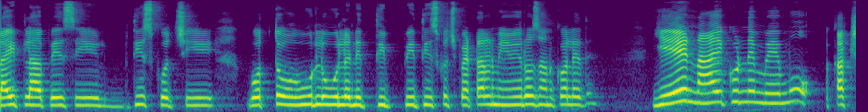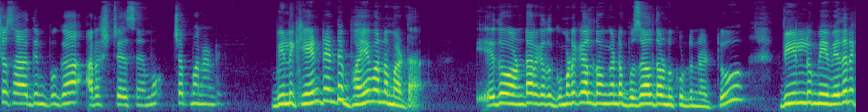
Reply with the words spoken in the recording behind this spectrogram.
లైట్లు ఆపేసి తీసుకొచ్చి మొత్తం ఊర్లు ఊర్లని తిప్పి తీసుకొచ్చి పెట్టాలని మేము ఏ రోజు అనుకోలేదే. ఏ నాయకుడిని మేము కక్ష సాధింపుగా అరెస్ట్ చేసాము చెప్పమనండి. వీళ్ళకి ఏంటంటే భయం అన్నమాట. ఏదో అంటారు కదా గుమ్మడికాయలు దొంగంటే భుజాలు తండుకుంటున్నట్టు వీళ్ళు మేము ఏదైనా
